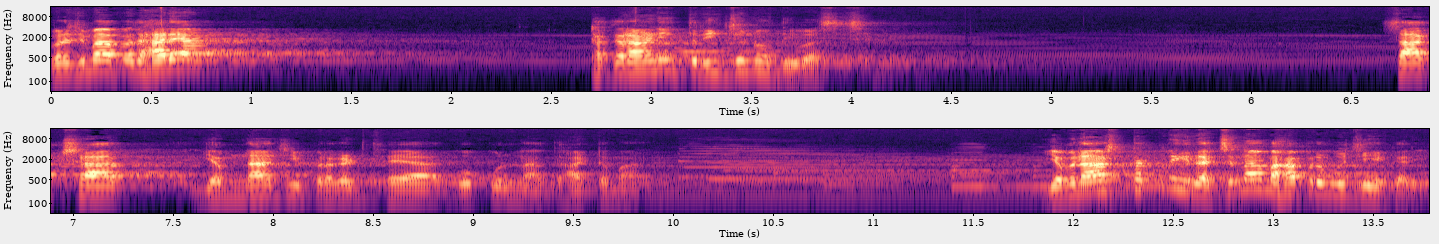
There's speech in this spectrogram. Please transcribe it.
વ્રજમાં પધાર્યા. ઠકરાણી ત્રીજનો દિવસ છે. સાક્ષાત યમુનાજી પ્રગટ થયા ગોકુલના ઘાટમાં. યમનાષ્ટકની રચના મહાપ્રભુજીએ કરી.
